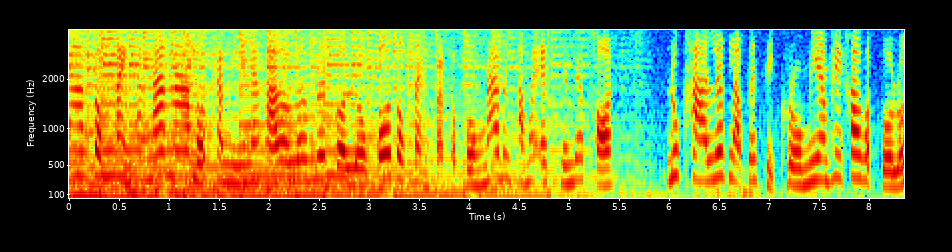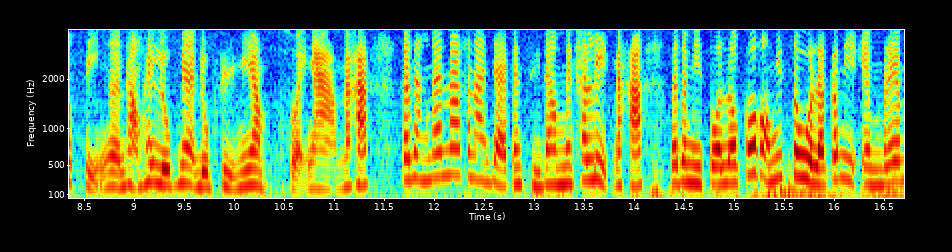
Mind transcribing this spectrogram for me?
งานตกแต่งทางด้ารถคันนี้นะคะ เราเริ่มด้วยตัวโลโก้ตกแต่งฝากระโปรงหน้าเป็นคำว่า Xpander Cross ลูกค้าเลือกรับเป็นสีโครเมียมให้เข้ากับตัวรถสีเงินทำให้ลุคเนี่ยดูพรีเมียมสวยงามนะคะ กระจังด้านหน้าขนาดใหญ่เป็นสีดำเมทัลลิกนะคะ ก็จะมีตัวโลโก้ของมิซูแล้วก็มีเอมเบรม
